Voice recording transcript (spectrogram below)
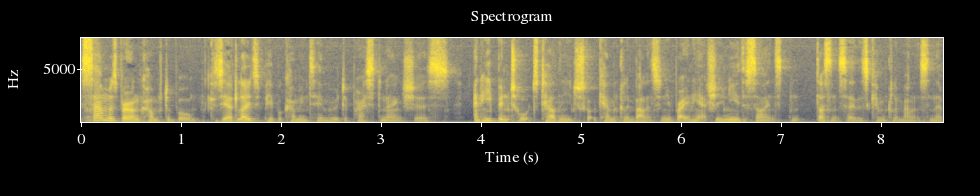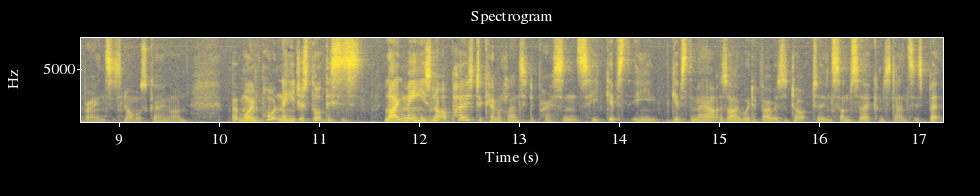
Sam was very uncomfortable because he had loads of people coming to him who were depressed and anxious. And he'd been taught to tell them you just got a chemical imbalance in your brain. He actually knew the science doesn't say there's chemical imbalance in their brains. It's not what's going on. But more importantly, he just thought this is like me. He's not opposed to chemical antidepressants. He gives he gives them out as I would if I was a doctor in some circumstances. But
